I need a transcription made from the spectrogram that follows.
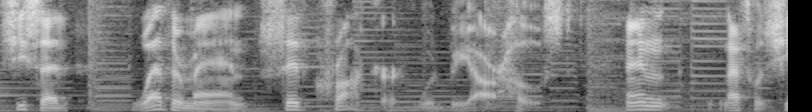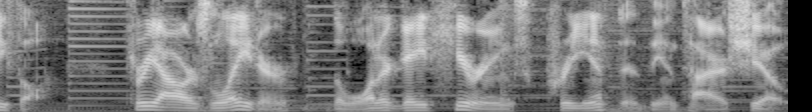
She said weatherman Sid Crocker would be our host, and that's what she thought. Three hours later, the Watergate hearings preempted the entire show.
